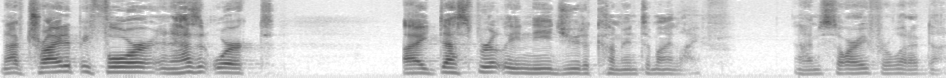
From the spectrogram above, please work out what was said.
And I've tried it before and it hasn't worked. I desperately need you to come into my life. And I'm sorry for what I've done.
